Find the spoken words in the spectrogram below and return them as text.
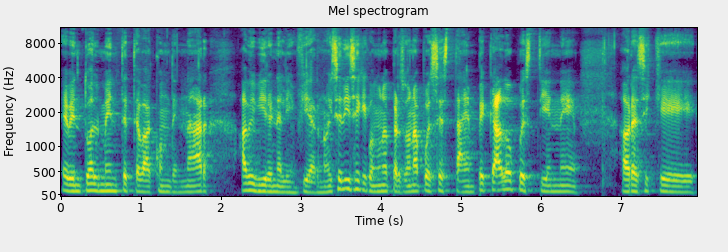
eventualmente te va a condenar a vivir en el infierno. Y se dice que cuando una persona pues está en pecado, pues tiene, ahora sí que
